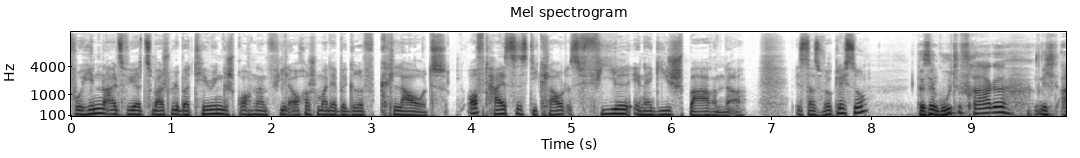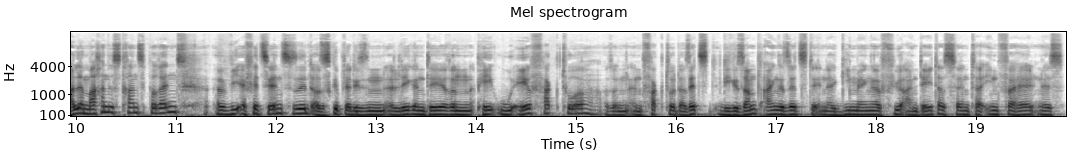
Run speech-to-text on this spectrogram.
Vorhin, als wir zum Beispiel über Tiering gesprochen haben, fiel auch schon mal der Begriff Cloud. Oft heißt es, die Cloud ist viel energiesparender. Ist das wirklich so? Das ist eine gute Frage. Nicht alle machen es transparent, äh, wie effizient sie sind. Also es gibt ja diesen äh, legendären PUE-Faktor, also ein Faktor, da setzt die gesamt eingesetzte Energiemenge für ein Datacenter in Verhältnis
